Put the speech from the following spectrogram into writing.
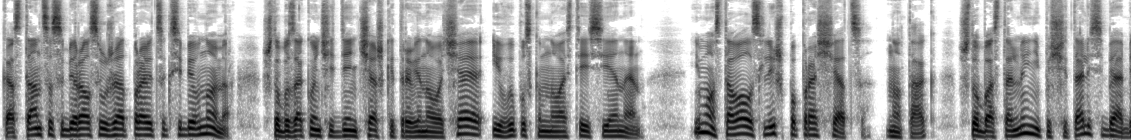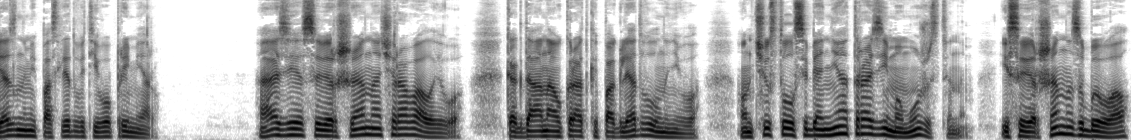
Костанца собирался уже отправиться к себе в номер, чтобы закончить день чашкой травяного чая и выпуском новостей CNN. Ему оставалось лишь попрощаться, но так, чтобы остальные не посчитали себя обязанными последовать его примеру. Азия совершенно очаровала его. Когда она украдкой поглядывала на него, он чувствовал себя неотразимо мужественным, и совершенно забывал,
